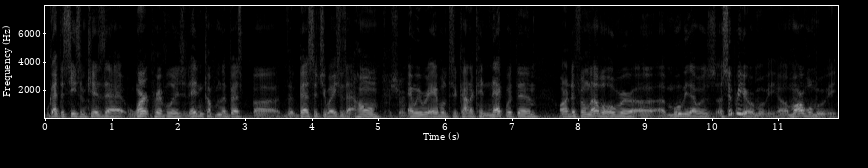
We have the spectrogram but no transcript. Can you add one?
we got to see some kids that weren't privileged. They didn't come from the best uh, the best situations at home, sure. and we were able to kind of connect with them on a different level over a, a, movie that was a superhero movie, a Marvel movie.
